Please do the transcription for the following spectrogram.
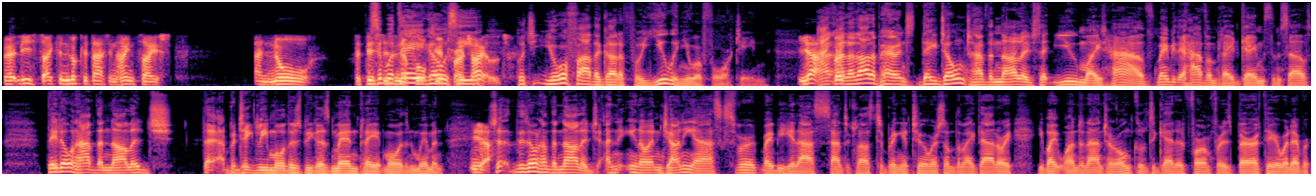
But at least I can look at that in hindsight and know that this So, well, isn't there you appropriate go. for See, a child. but your father got it for you when you were 14. Yeah, And, and a lot of parents, they don't have the knowledge that you might have. Maybe they haven't played games themselves. They don't have the knowledge, that, particularly mothers, because men play it more than women. Yeah. So they don't have the knowledge. And, you know, and Johnny asks for it. Maybe he'll ask Santa Claus to bring it to him or something like that. Or he might want an aunt or uncle to get it for him for his birthday or whatever.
